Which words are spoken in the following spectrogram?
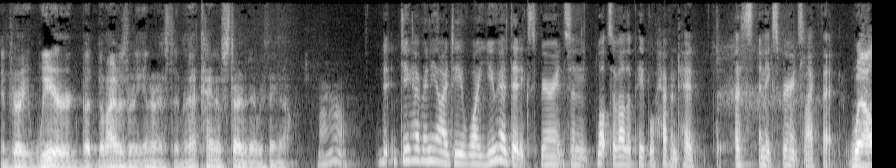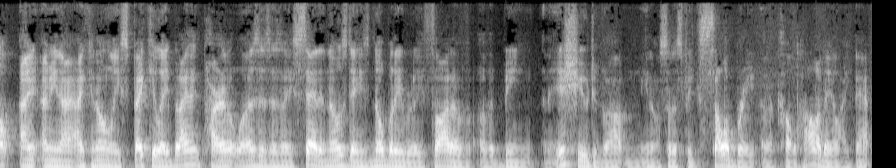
and very weird, but, but I was really interested. And that kind of started everything up. Wow. Do you have any idea why you had that experience and lots of other people haven't had a, an experience like that? Well, I, I mean, I, I, can only speculate, but I think part of it was, is as I said, in those days, nobody really thought of, of it being an issue to go out and, you know, so to speak, celebrate a cult holiday like that.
